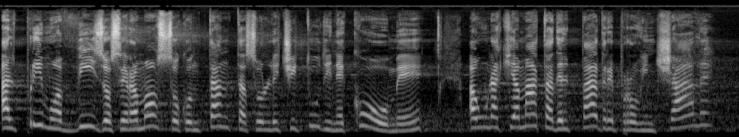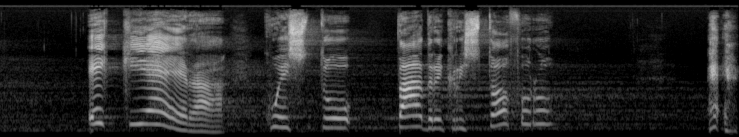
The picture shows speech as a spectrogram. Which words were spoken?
al primo avviso si era mosso con tanta sollecitudine come a una chiamata del padre provinciale? E chi era questo padre Cristoforo? Eh,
